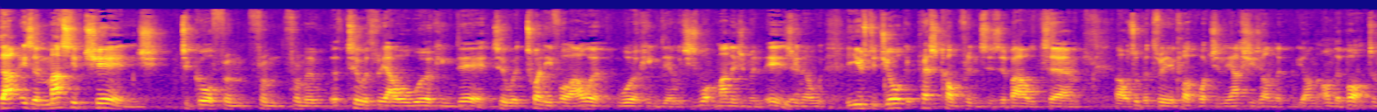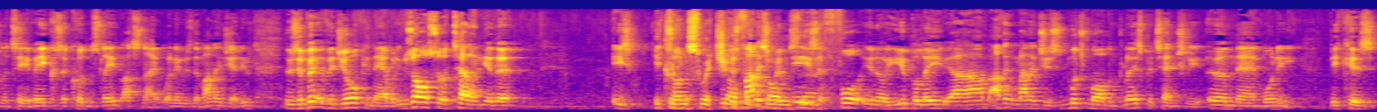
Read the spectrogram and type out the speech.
that is a massive change to go from, from, from a, a, two or three hour working day to a 24 hour working day, which is what management is. Yeah. You know, he used to joke at press conferences about um, I was up at three o'clock watching the Ashes on the on, on the box on the TV because I couldn't sleep last night when he was the manager. Was, there was a bit of a joke in there, but he was also telling you that. He's, he couldn't switch because off management is there. a full. You know, you believe. Um, I think managers, much more than players, potentially earn their money because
